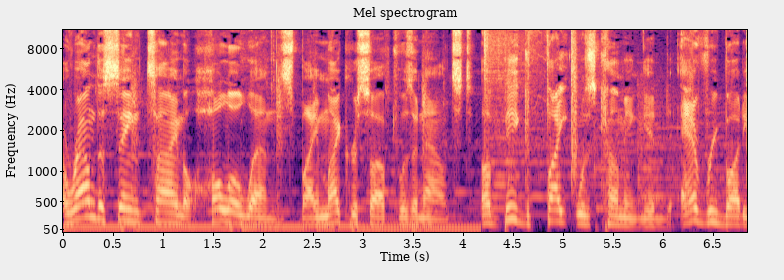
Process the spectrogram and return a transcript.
Around the same time, HoloLens by Microsoft was announced. A big fight was coming, and everybody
